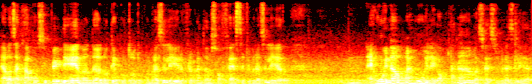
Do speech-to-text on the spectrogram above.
elas acabam se perdendo, andando o tempo todo com brasileiro, frequentando só festa de brasileiro. Hum, é ruim? Não, não é ruim, legal caramba as festas de brasileiro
